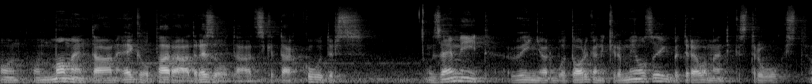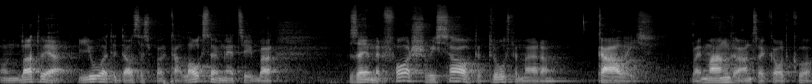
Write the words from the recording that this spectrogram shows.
Un, un momentāni egli parāda rezultātus, ka tā kūdrs zemīte, viņa varbūt organika ir milzīga, bet ir elementi, kas trūkst. Un Latvijā ļoti daudz, kā lauksaimniecībā, zeme ir forša, viss aug, tad trūkst, piemēram, kālijas vai mangāns vai kaut ko.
